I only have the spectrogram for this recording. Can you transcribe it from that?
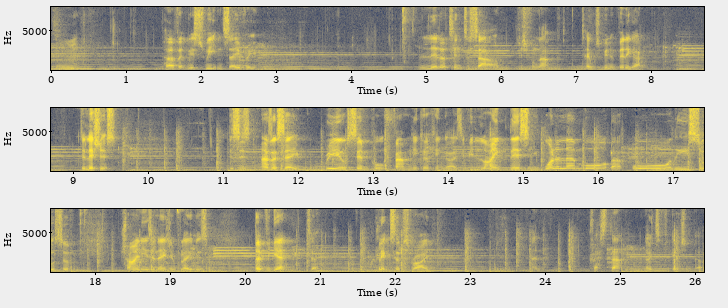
Mmm, perfectly sweet and savoury A little tint of sour just from that tablespoon of vinegar. Delicious. This is, as I say, real simple family cooking, guys. If you like this and you want to learn more about all these sorts of Chinese and Asian flavors, don't forget to click subscribe and press that notification bell.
